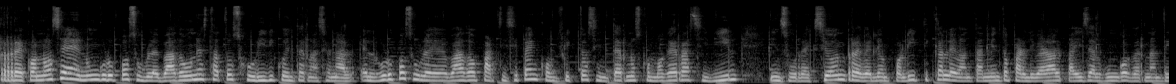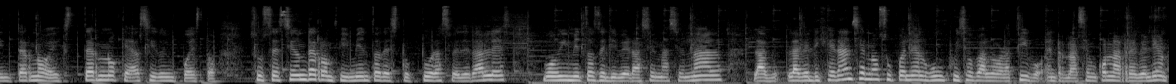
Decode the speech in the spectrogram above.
Reconoce en un grupo sublevado un estatus jurídico internacional. El grupo sublevado participa en conflictos internos como guerra civil, insurrección, rebelión política, levantamiento para liberar al país de algún gobernante interno o externo que ha sido impuesto, sucesión de rompimiento de estructuras federales, movimientos de liberación nacional. La, la beligerancia no supone algún juicio valorativo en relación con la rebelión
